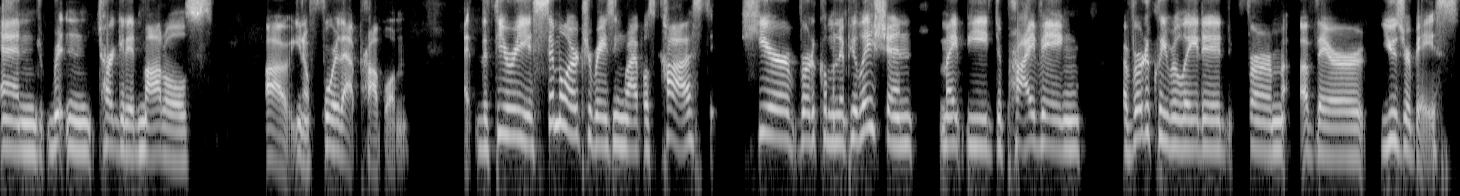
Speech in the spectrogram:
and written targeted models uh, you know, for that problem the theory is similar to raising rivals costs. Here, vertical manipulation might be depriving a vertically related firm of their user base.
